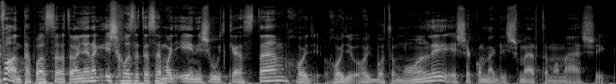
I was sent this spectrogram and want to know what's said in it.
Van tapasztalata anyának, és hozzáteszem, hogy én is úgy kezdtem, hogy, hogy, hogy bottom only, és akkor megismertem a másik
